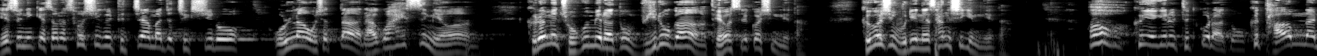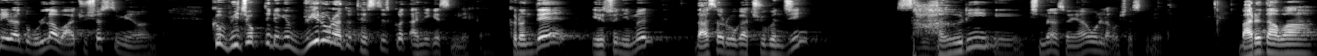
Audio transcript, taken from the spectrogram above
예수님께서는 소식을 듣자마자 즉시로 올라오셨다라고 했으면 그러면 조금이라도 위로가 되었을 것입니다. 그것이 우리네 상식입니다. 어, 그 얘기를 듣고라도 그 다음 날이라도 올라와 주셨으면 그 위족들에게 위로라도 됐을 것 아니겠습니까? 그런데 예수님은 나사로가 죽은 지 사흘이 지나서야 올라오셨습니다. 마르다와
